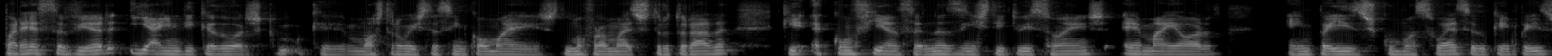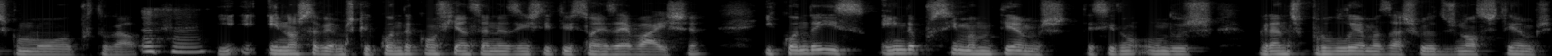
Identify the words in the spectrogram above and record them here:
parece haver, e há indicadores que, que, mostram isto assim com mais, de uma forma mais estruturada, que a confiança nas instituições é maior em países como a Suécia do que em países como Portugal. Uhum. E, e, nós sabemos que quando a confiança nas instituições é baixa e quando a isso ainda por cima metemos, tem sido um dos grandes problemas, acho eu, dos nossos tempos,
